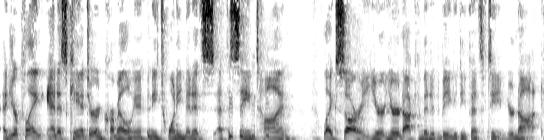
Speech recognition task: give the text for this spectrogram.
and you're playing Enes Kanter and Carmelo Anthony 20 minutes at the same time, like sorry, you're you're not committed to being a defensive team. You're not.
